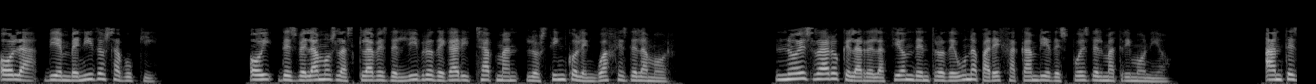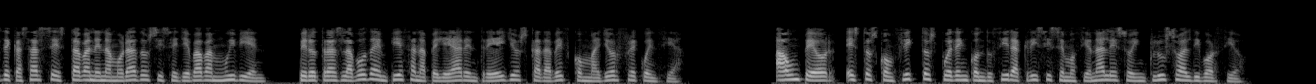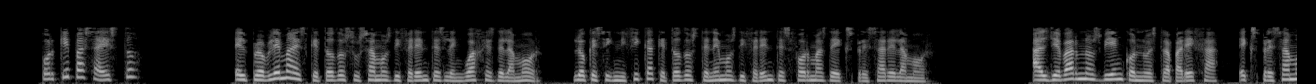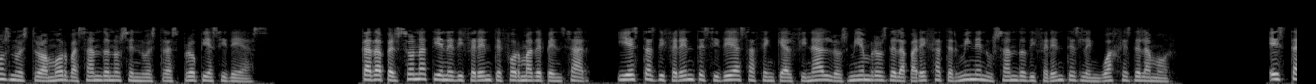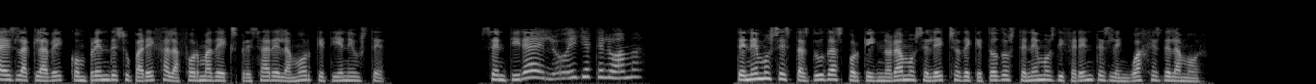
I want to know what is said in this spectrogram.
Hola, bienvenidos a Buki. Hoy desvelamos las claves del libro de Gary Chapman, Los cinco lenguajes del amor. No es raro que la relación dentro de una pareja cambie después del matrimonio. Antes de casarse estaban enamorados y se llevaban muy bien, pero tras la boda empiezan a pelear entre ellos cada vez con mayor frecuencia. Aún peor, estos conflictos pueden conducir a crisis emocionales o incluso al divorcio. ¿Por qué pasa esto? El problema es que todos usamos diferentes lenguajes del amor, lo que significa que todos tenemos diferentes formas de expresar el amor. Al llevarnos bien con nuestra pareja, expresamos nuestro amor basándonos en nuestras propias ideas. Cada persona tiene diferente forma de pensar, y estas diferentes ideas hacen que al final los miembros de la pareja terminen usando diferentes lenguajes del amor. Esta es la clave, comprende su pareja la forma de expresar el amor que tiene usted. ¿Sentirá él o ella que lo ama? Tenemos estas dudas porque ignoramos el hecho de que todos tenemos diferentes lenguajes del amor.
